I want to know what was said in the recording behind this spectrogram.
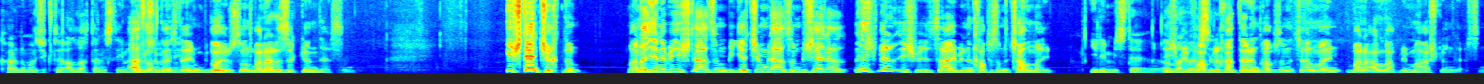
Karnım acıktı. Allah'tan isteyeyim. doyursun Allah'tan beni. isteyeyim doyursun bana rızık göndersin. İşten çıktım. Bana yeni bir iş lazım, bir geçim lazım, bir şey lazım. Hiçbir iş sahibinin kapısını çalmayın. İlim iste. Allah Hiçbir versin. fabrikatörün kapısını çalmayın. Bana Allah bir maaş göndersin.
